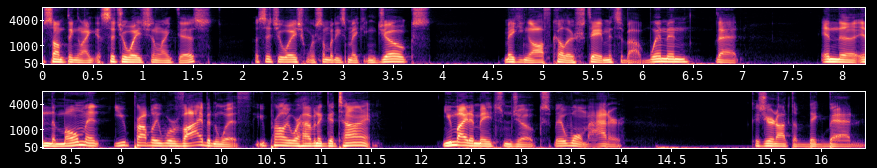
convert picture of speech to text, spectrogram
something like a situation like this, a situation where somebody's making jokes, making off-color statements about women that in the in the moment you probably were vibing with. You probably were having a good time. You might have made some jokes, but it won't matter because you're not the big bad,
